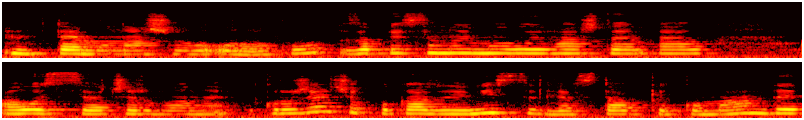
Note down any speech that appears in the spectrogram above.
тему нашого уроку, записаної мовою HTML, а ось червоний кружечок показує місце для вставки команди,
